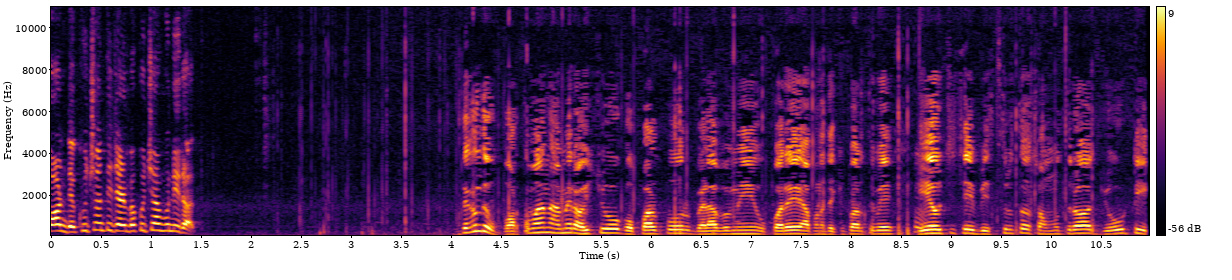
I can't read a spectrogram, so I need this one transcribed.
କ'ଣ ଦେଖୁଛନ୍ତି ଜାଣିବାକୁ ଚାହିଁବୁ ନିରଦ ଦେଖନ୍ତୁ ବର୍ତ୍ତମାନ ଆମେ ରହିଛୁ ଗୋପାଳପୁର ବେଳାଭୂମି ଉପରେ ଆପଣ ଦେଖିପାରୁଥିବେ ଇଏ ହେଉଛି ସେଇ ବିସ୍ତୃତ ସମୁଦ୍ର ଯେଉଁଠି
